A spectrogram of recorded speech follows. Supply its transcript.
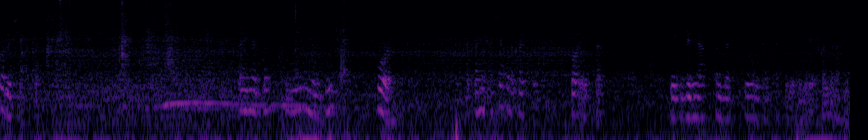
करू शकता. आणि नंतर मेन म्हणजे फळ आता हे अशा प्रकारचे फळ येतात. वेगवेगळ्या कलरचे येतात. असे वेगवेगळे कलर आहेत.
